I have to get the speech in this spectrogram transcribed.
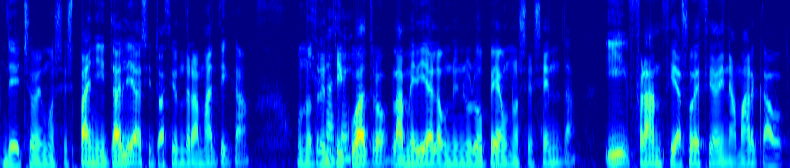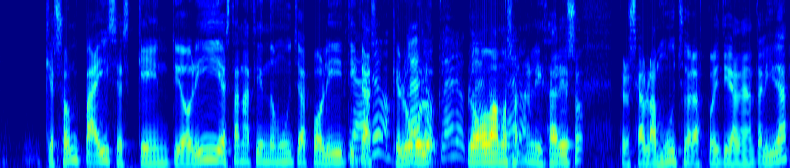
De hecho, vemos España e Italia, situación dramática, 1,34, la media de la Unión Europea 1,60, y Francia, Suecia, Dinamarca, que son países que en teoría están haciendo muchas políticas, que luego, luego vamos a analizar eso, pero se habla mucho de las políticas de natalidad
